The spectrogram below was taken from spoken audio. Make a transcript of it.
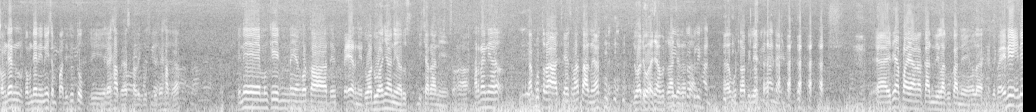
Kemudian kemudian ini sempat ditutup di rehab ya sekaligus di rehab ya. Ini mungkin nih anggota DPR nih dua-duanya nih harus bicara nih soal karena ini kan putra Aceh Selatan ya. Dua-duanya putra Aceh putra Selatan. pilihan. Eh, putra pilihan. Pilihan, ya. ya ini apa yang akan dilakukan nih oleh DPR? Ini ini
